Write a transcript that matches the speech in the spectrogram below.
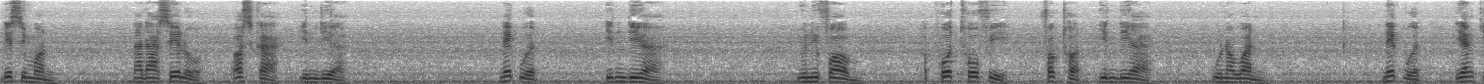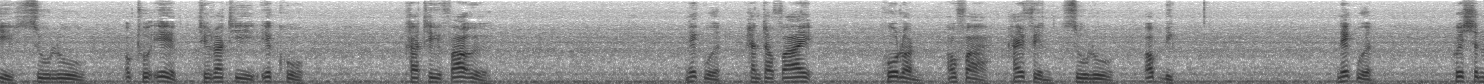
เดซิมอนนาดาเซโลออสการ์ อินเดีย เน็กเวิร์ดอินเดีย ยูนิฟอร์มอโพโทฟีฟอกทอดอินเดีย อุนาวัน เน็กเวิร์ดยังกีซูลูออกโทเอทเทราที เอ็กโค คาเทฟาเออร์เน็กเวิร์ดแพนทาไฟโคลอน อัลฟา ไฮเฟน ซูลู ออฟบิก เน็กเวิร์ด question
